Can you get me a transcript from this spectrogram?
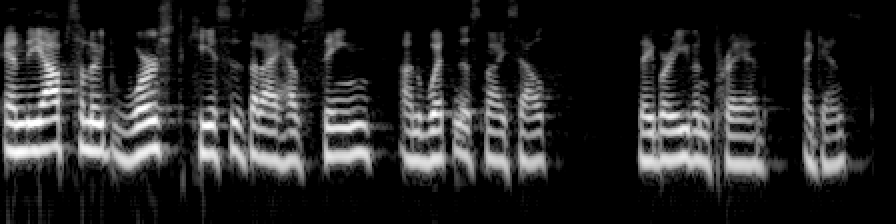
In the absolute worst cases that I have seen and witnessed myself, they were even prayed against.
